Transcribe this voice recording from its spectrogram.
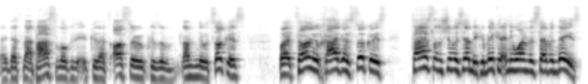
Right? That's not possible because that's usher because of nothing to do with sukkahs. But telling you Chag sukkahs, Tas you can make it any one of the seven days,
